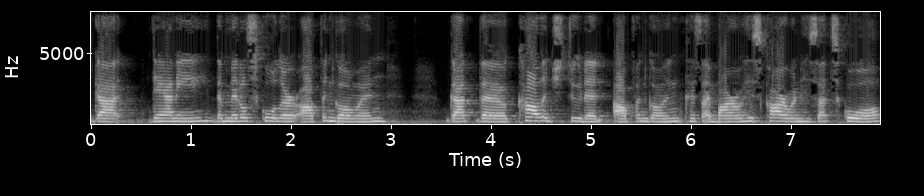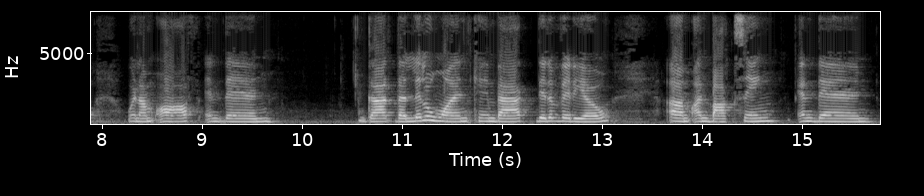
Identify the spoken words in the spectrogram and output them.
got Danny, the middle schooler, off and going, got the college student off and going because I borrow his car when he's at school when I'm off and then got the little one came back did a video um, unboxing and then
